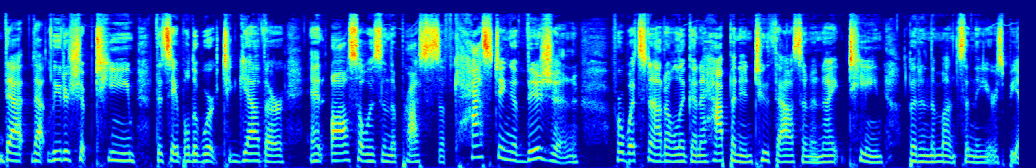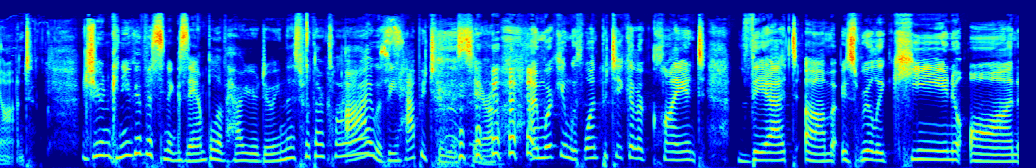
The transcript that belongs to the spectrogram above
that that leadership team that's able to work together and also is in the process of casting a vision for what's not only going to happen in 2019 but in the months and the years beyond. June, can you give us an example of how you're doing this with our clients? I would be happy to, Miss Sarah. I'm working with one particular client that um, is really keen on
